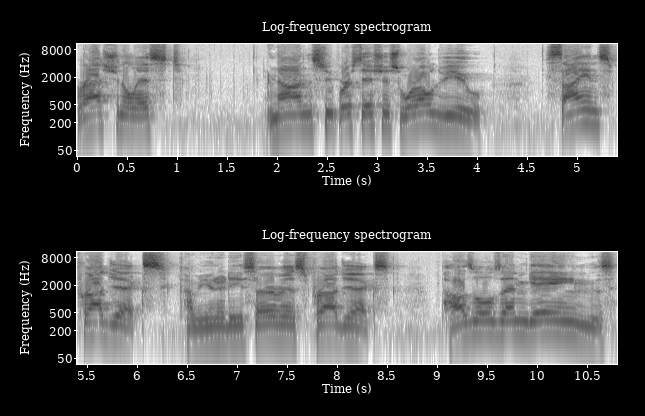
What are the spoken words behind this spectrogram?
rationalist, non superstitious worldview, science projects, community service projects, puzzles and games,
